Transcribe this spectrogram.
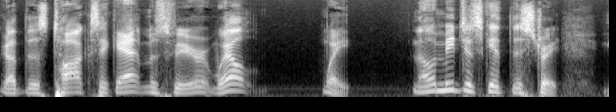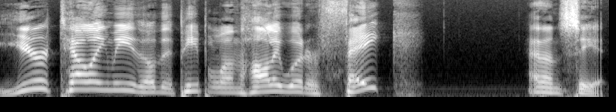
got this toxic atmosphere. Well, wait. Now let me just get this straight. You're telling me though that people in Hollywood are fake? I don't see it.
